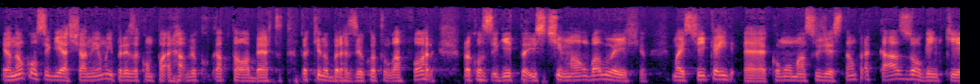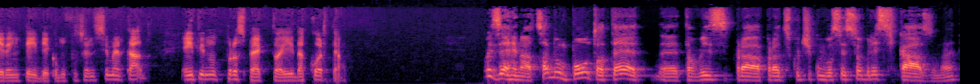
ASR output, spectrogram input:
Eu não consegui achar nenhuma empresa comparável com capital aberto, tanto aqui no Brasil quanto lá fora, para conseguir estimar um valuation. Mas fica é, como uma sugestão para caso alguém queira entender como funciona esse mercado, entre no prospecto aí da Cortel. Pois é, Renato, sabe um ponto até, é, talvez, para discutir com você sobre esse caso, né?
